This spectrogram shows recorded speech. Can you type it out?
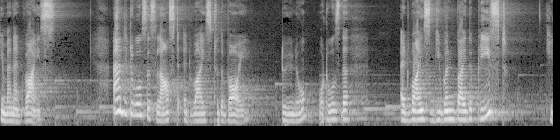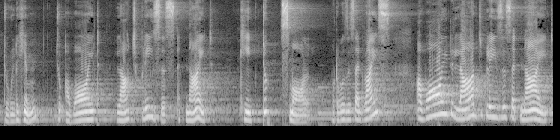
him an advice and it was his last advice to the boy do you know what was the advice given by the priest? He told him to avoid large places at night, keep to small. What was his advice? Avoid large places at night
